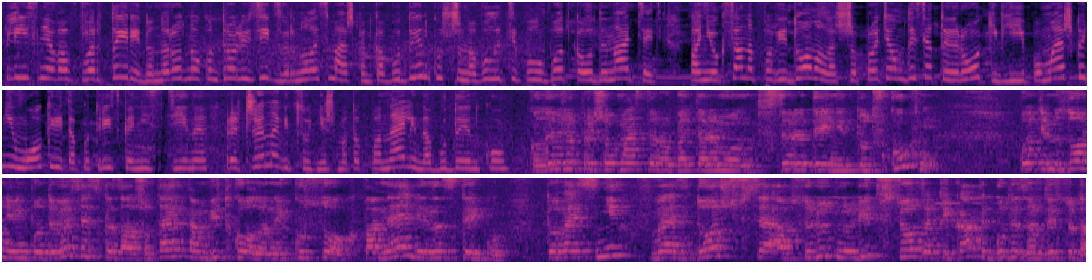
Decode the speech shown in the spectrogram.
Пліснява в квартирі до народного контролю ЗІК звернулась мешканка будинку, що на вулиці Полуботка, 11. Пані Оксана повідомила, що протягом 10 років її помешканні мокрі та потріскані стіни. Причина – відсутній шматок панелі на будинку. Коли вже прийшов майстер робити ремонт всередині тут в кухні, потім ззовні він подивився і сказав, що так як там відколений кусок панелі на стику, то весь сніг, весь дощ, все абсолютно лід, все затікати буде завжди сюди.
